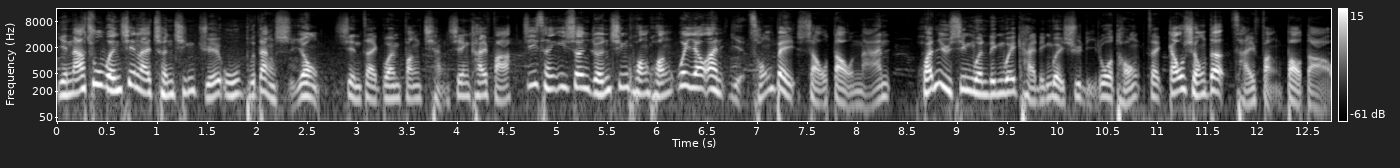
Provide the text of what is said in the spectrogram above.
也拿出文献来澄清绝无不当使用。现在官方抢先开罚，基层医生人心惶惶，喂药案也从北烧到南。环宇新闻林伟凯、林伟旭、李若彤在高雄的采访报道。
